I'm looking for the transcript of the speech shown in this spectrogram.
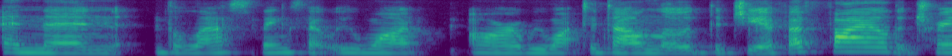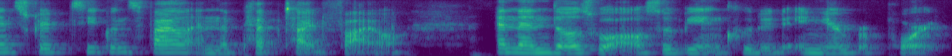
And then the last things that we want are we want to download the GFF file, the transcript sequence file, and the peptide file. And then those will also be included in your report.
